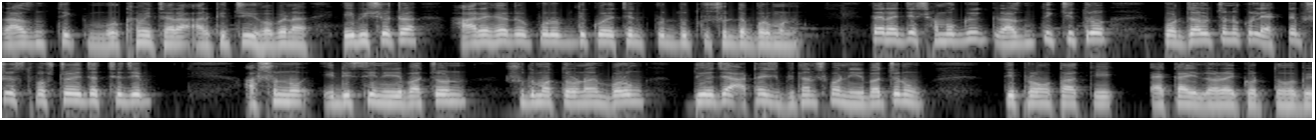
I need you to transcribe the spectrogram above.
রাজনৈতিক মূর্খামি ছাড়া আর কিছুই হবে না। এই বিষয়টা হারে হারে উপলব্ধি করেছেন প্রদ্যুৎ কিশোর দেববর্মন। তাই রাজ্যের সামগ্রিক রাজনৈতিক চিত্র পর্যালোচনা করলে একটা বিষয় স্পষ্ট হয়ে যাচ্ছে যে, আসন্ন এডিসি নির্বাচন শুধুমাত্র নয়, বরং দুই হাজার আঠাশ বিধানসভা নির্বাচনেও তীব্রমতাকে একাই লড়াই করতে হবে।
